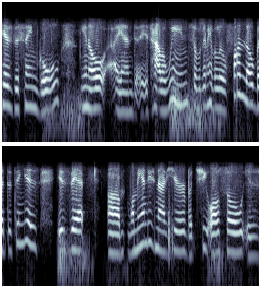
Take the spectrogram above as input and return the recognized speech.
has the same goal, you know, and it's Halloween, so we're gonna have a little fun though. But the thing is, is that um, well, Mandy's not here, but she also is,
